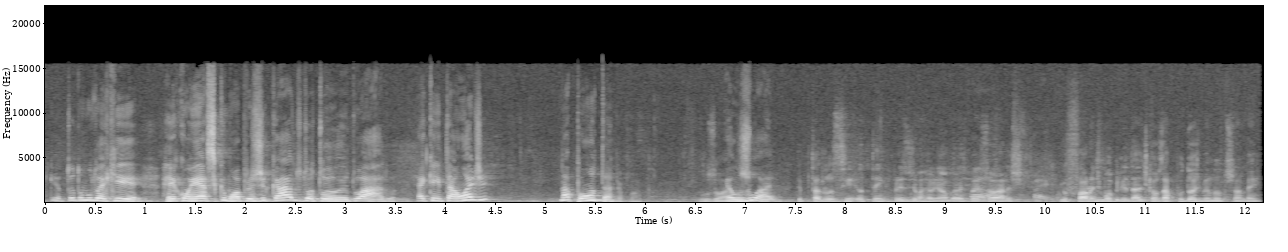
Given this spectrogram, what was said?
Porque todo mundo aqui reconhece que o maior prejudicado, doutor Eduardo, é quem está onde? Na ponta. Usuário. É o usuário. Deputado Lucinho, eu tenho que presidir uma reunião agora às duas horas. E o Fórum de Mobilidade quer usar por dois minutos também.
